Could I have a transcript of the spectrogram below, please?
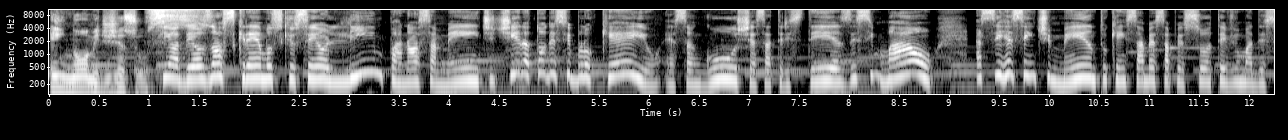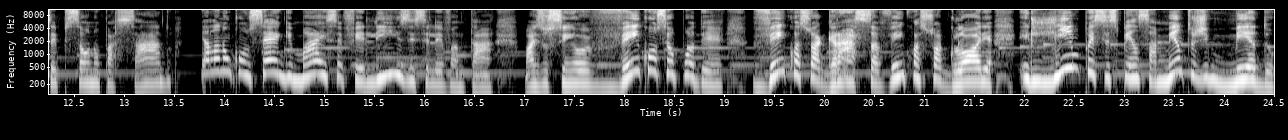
em nome de Jesus. Ó Deus, nós cremos que o Senhor limpa a nossa mente, tira todo esse bloqueio, essa angústia, essa tristeza, esse mal, esse ressentimento. Quem sabe essa pessoa teve uma decepção no passado ela não consegue mais ser feliz e se levantar, mas o Senhor vem com seu poder, vem com a sua graça, vem com a sua glória e limpa esses pensamentos de medo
